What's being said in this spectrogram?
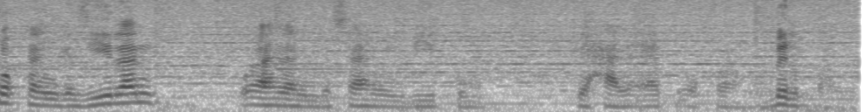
شكرا جزيلا. واهلا وسهلا بكم في حلقات أخرى. بالقادم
